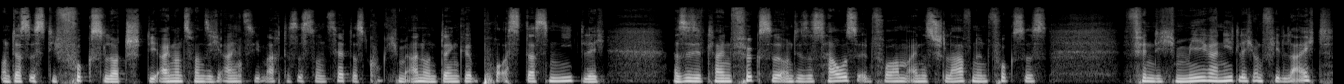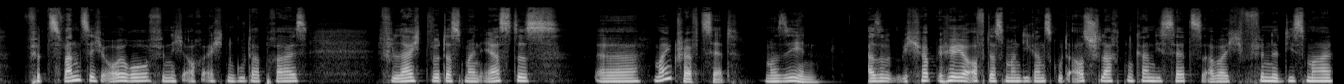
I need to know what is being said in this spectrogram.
Und das ist die Fuchs Lodge, die 21178. Das ist so ein Set, das gucke ich mir an und denke, boah, ist das niedlich. Also diese kleinen Füchse und dieses Haus in Form eines schlafenden Fuchses finde ich mega niedlich und vielleicht für 20 Euro finde ich auch echt ein guter Preis. Vielleicht wird das mein erstes äh, Minecraft-Set. Mal sehen. Also ich höre ja oft, dass man die ganz gut ausschlachten kann, die Sets, aber ich finde diesmal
